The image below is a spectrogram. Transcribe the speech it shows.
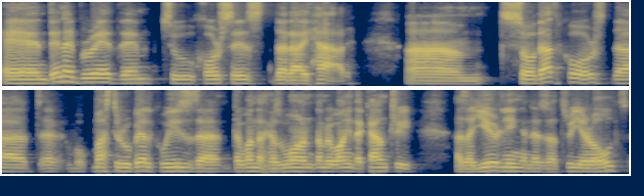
and then I bred them to horses that I had um, so that horse, that uh, Master Rubel, who is uh, the one that has won number one in the country as a yearling and as a three-year-old,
